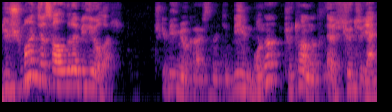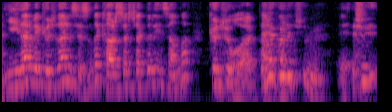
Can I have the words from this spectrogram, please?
düşmanca saldırabiliyorlar. Çünkü bilmiyor karşısındaki. Bilmiyor. Ona kötü anlatılmış. Evet kötü yani iyiler ve kötüler listesinde karşılaşacakları insanlar kötü olarak E hep öyle değil mi? E, E şimdi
